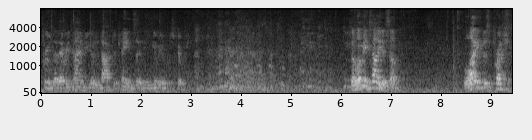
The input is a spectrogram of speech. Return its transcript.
prove that every time you go to Dr. Kane and say, Can you give me a prescription? So let me tell you something. Life is precious.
